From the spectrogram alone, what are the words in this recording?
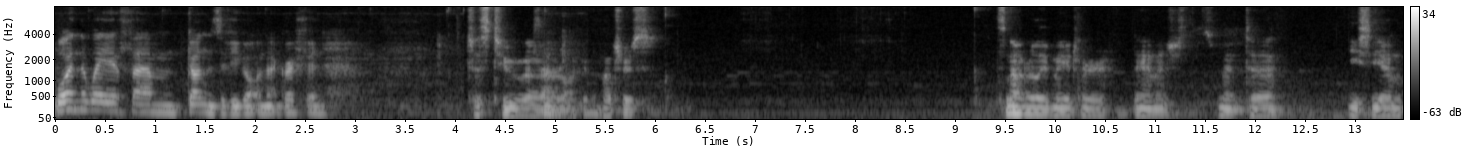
What in the way of um, guns have you got on that Griffin? Just two uh, rocket launchers. It's not really made for damage. It's meant to E ECM.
